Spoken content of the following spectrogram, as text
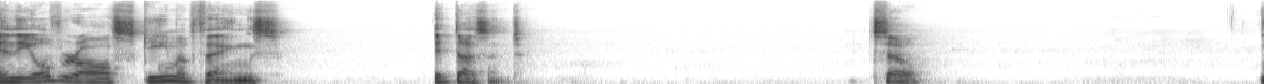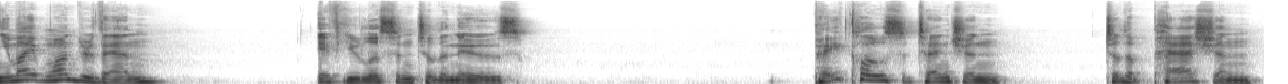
In the overall scheme of things, it doesn't. So, you might wonder then if you listen to the news, pay close attention to the passion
